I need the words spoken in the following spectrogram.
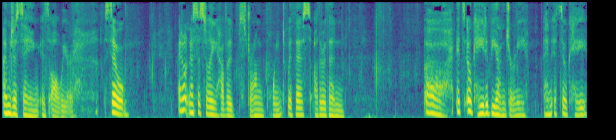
I'm just saying it's all weird. So, I don't necessarily have a strong point with this other than oh, it's okay to be on journey and it's okay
